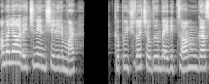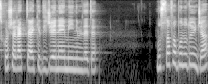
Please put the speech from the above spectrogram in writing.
Ama Lara için endişelerim var. Kapı üçte açıldığında evi tam gaz koşarak terk edeceğine eminim dedi. Mustafa bunu duyunca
